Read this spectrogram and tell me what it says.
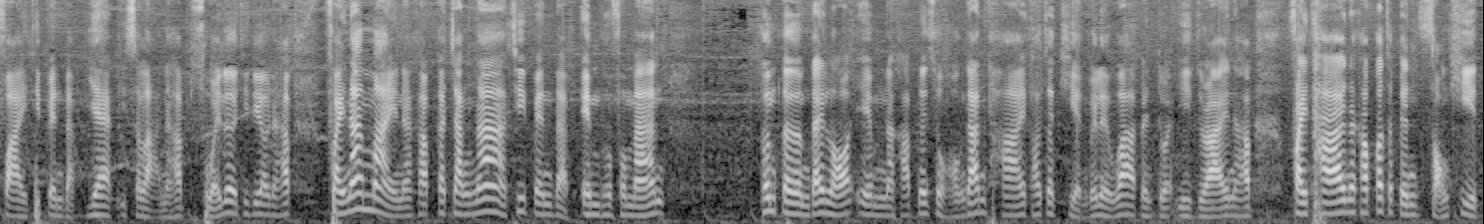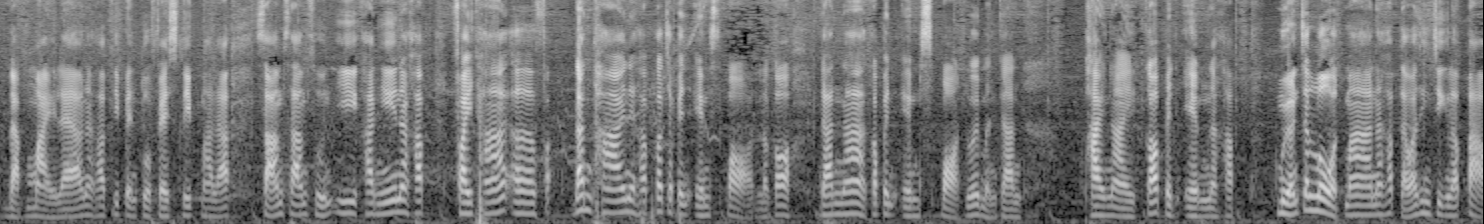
ไฟที่เป็นแบบแยกอิสระนะครับ สวยเลยทีเดียวนะครับ ไฟหน้าใหม่นะครับ กระจังหน้าที่เป็นแบบ M Performance เพิ่มเติมได้ล้อ M นะครับในส่วนของด้านท้ายเขาจะเขียนไว้เลยว่าเป็นตัว e-drive นะครับไฟท้ายนะครับก็จะเป็น 2 ขีดแบบใหม่แล้วนะครับที่เป็นตัว facelift มาแล้ว 330e คันนี้นะครับไฟท้ายเอ่อด้านท้ายนะครับก็จะเป็น M Sport แล้วก็ด้านหน้าก็เป็น M Sport ด้วยเหมือนกันภายในก็เป็น M นะครับเหมือนจะโหลดมานะครับ แต่ว่าจริง ๆ แล้วเปล่า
